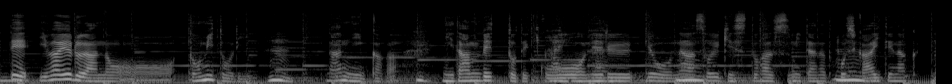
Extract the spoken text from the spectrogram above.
うん、でいわゆるあのドミトリー、うん。何人かが二段ベッドでこう寝るような、そういうゲストハウスみたいなとこしか空いてなくて、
